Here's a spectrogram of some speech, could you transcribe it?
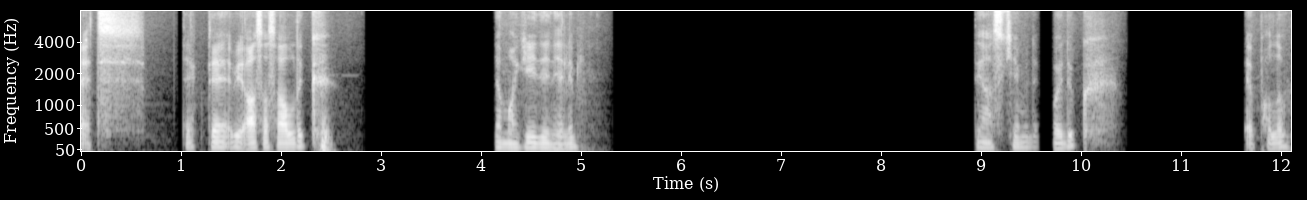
Evet. Tekte bir asas aldık. Bir Magi'yi deneyelim. Radiance Gem'i de koyduk. Yapalım.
